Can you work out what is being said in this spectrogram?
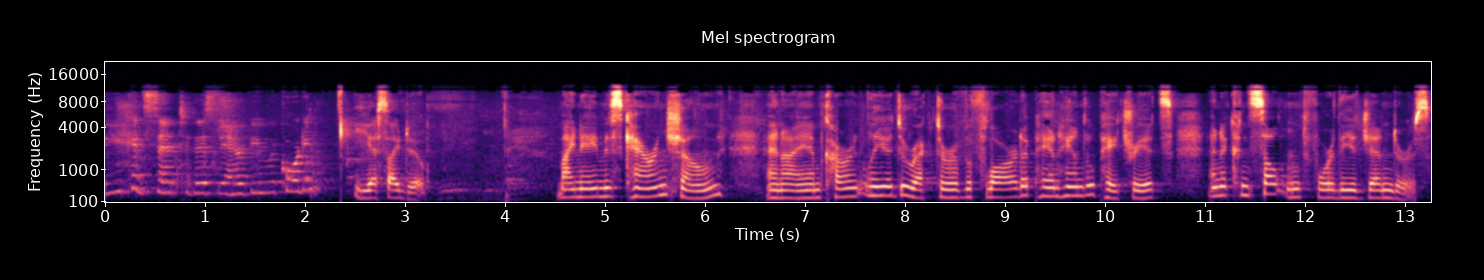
you consent to this interview recording? Yes, I do. My name is Karen Schoen, and I am currently a director of the Florida Panhandle Patriots and a consultant for the Agenders.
